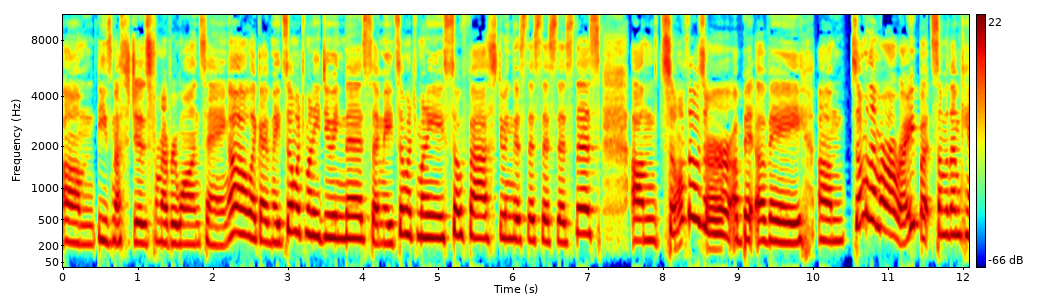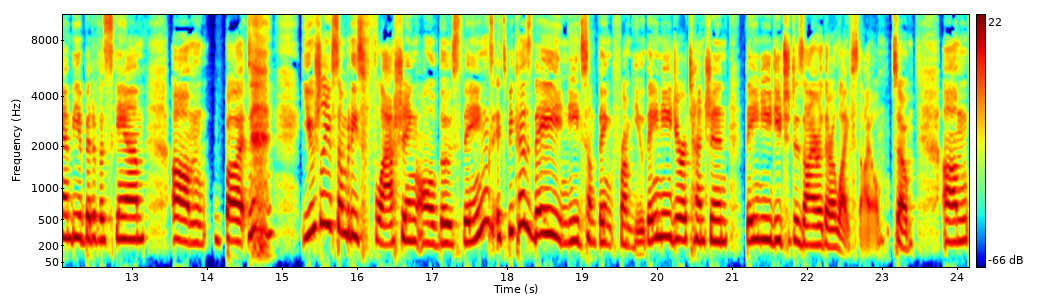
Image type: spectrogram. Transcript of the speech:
um, these messages from everyone saying, oh, like I've made so much money doing this. I made so much money so fast doing this, this, this, this, this. Um, some of those are a bit of a, um, some of them are all right, but some of them can be a bit of a scam. Um, but usually, if somebody's flashing all of those things, it's because they need something from you. They need your attention. They need you to desire their lifestyle. So, um,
